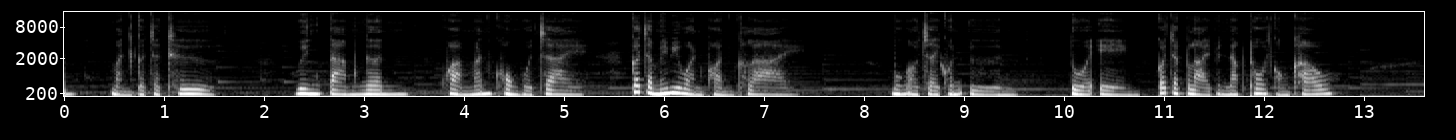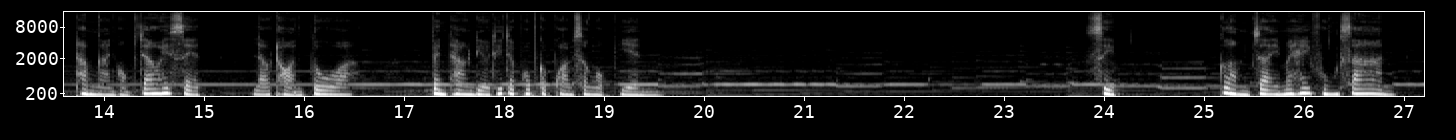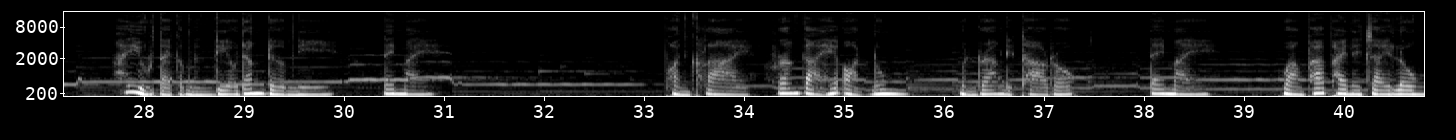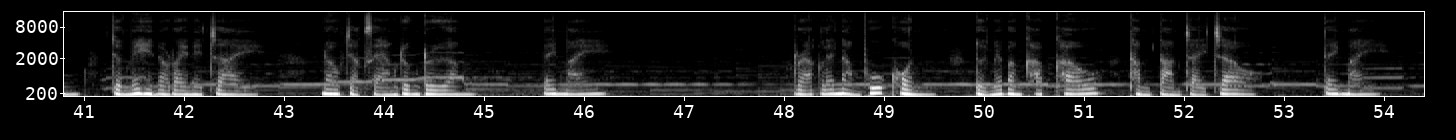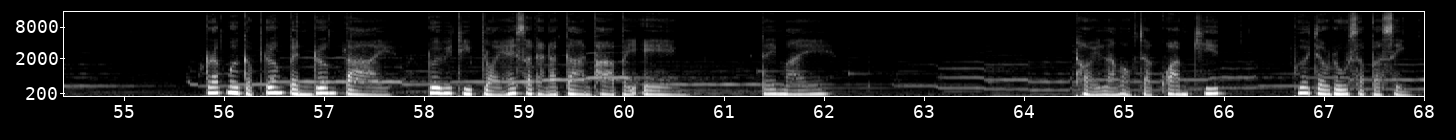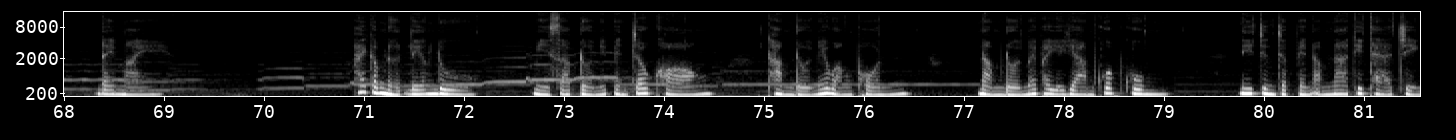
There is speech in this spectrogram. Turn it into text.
มันก็จะทื่อ วิ่งตามเงิน ความมั่นคงหัวใจ ก็จะไม่มีวันผ่อนคลาย มุ่งเอาใจคนอื่น ตัวเองก็จะกลายเป็นนักโทษของเขาทำงานของเจ้าให้เสร็จ แล้วถอนตัว เป็นทางเดียวที่จะพบกับความสงบเย็น 10. กล่อมใจไม่ให้ฟุ้งซ่าน ให้อยู่แต่กับหนึ่งเดียวดั้งเดิมนี้ได้ไหม ผ่อนคลายร่างกายให้อ่อนนุ่ม เหมือนร่างเด็กทารก ได้ไหม วางภาพภายในใจลง จนไม่เห็นอะไรในใจ นอกจากแสงเรืองๆ ได้ไหม รักและนำผู้คน โดยไม่บังคับเขาทำตามใจเจ้า ได้ไหม รับมือกับเรื่องเป็นเรื่องตายด้วยวิธีปล่อยให้สถานการณ์พาไปเอง ได้ไหม ถอยหลังออกจากความคิด เพื่อจะรู้สรรพสิ่งได้ไหม ให้กำเนิดเลี้ยงดู มีทรัพย์โดยไม่เป็นเจ้าของทำโดยไม่หวังผลนำโดยไม่พยายามควบคุม นี่จึงจะเป็นอำนาจที่แท้จริง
